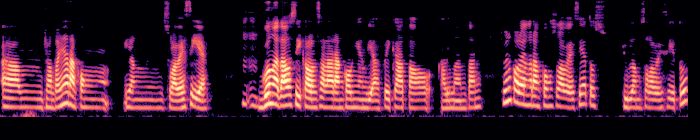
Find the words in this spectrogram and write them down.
em, contohnya rangkong yang Sulawesi ya. Mm-mm. Gue nggak tahu sih kalau misalnya rangkong yang di Afrika atau Kalimantan. Cuman kalau yang rangkong Sulawesi atau julang Sulawesi itu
